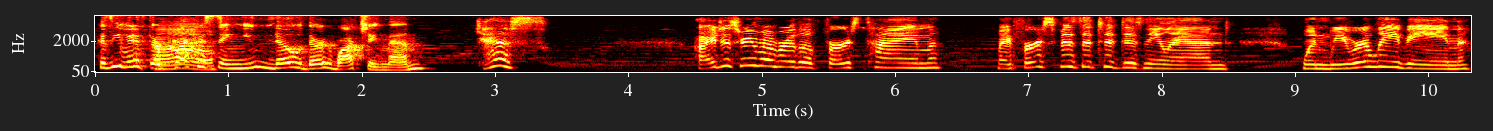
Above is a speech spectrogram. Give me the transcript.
because even if they're Oh. practicing, you know they're watching them. yes. I just remember the first time, my first visit to Disneyland, when we were leaving,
